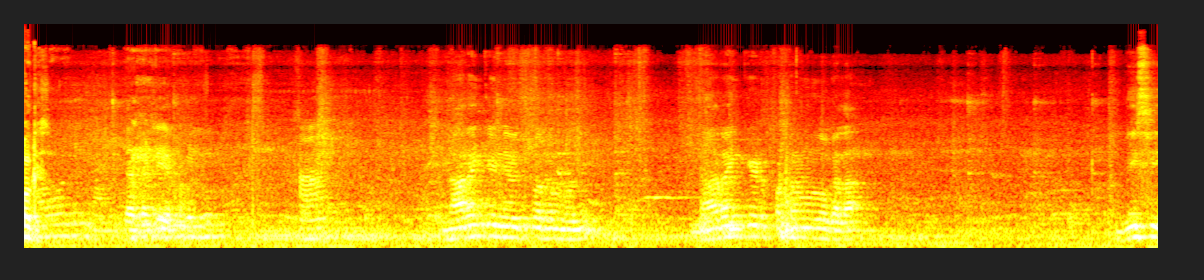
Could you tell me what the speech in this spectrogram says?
ఓకే నారాయణఖేడ్ నియోజకవర్గంలోని నారాయణఖేడ్ పట్టణంలో గల బీసీ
